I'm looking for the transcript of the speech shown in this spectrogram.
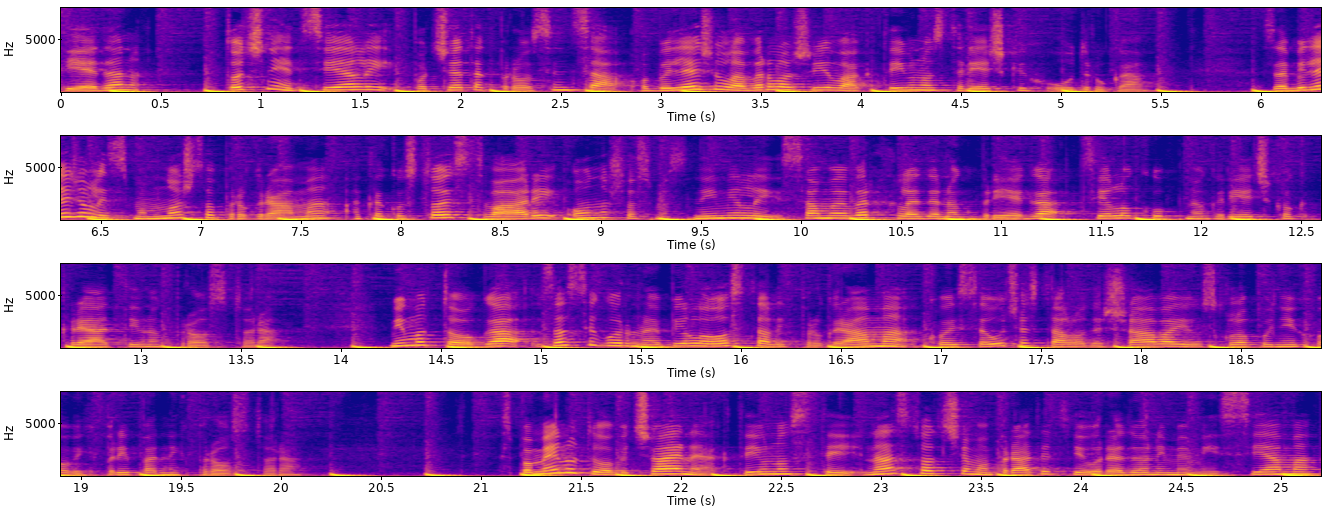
Tjedan, točnije cijeli početak prosinca, obilježila vrlo živa aktivnost riječkih udruga. Zabilježili smo mnoštvo programa, a kako stoje stvari, ono što smo snimili samo je vrh ledenog brijega cjelokupnog riječkog kreativnog prostora. Mimo toga, zasigurno je bilo ostalih programa koji se učestalo dešavaju u sklopu njihovih pripadnih prostora. Spomenute uobičajene aktivnosti nastojat ćemo pratiti u redovnim emisijama,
